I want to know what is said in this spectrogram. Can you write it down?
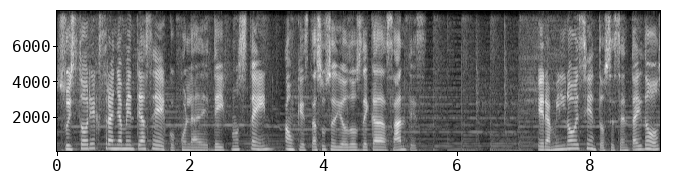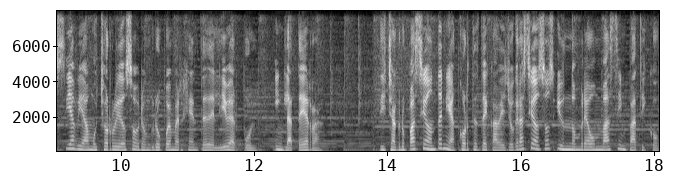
Su historia extrañamente hace eco con la de Dave Mustaine, aunque esta sucedió dos décadas antes. Era 1962 y había mucho ruido sobre un grupo emergente de Liverpool, Inglaterra. Dicha agrupación tenía cortes de cabello graciosos y un nombre aún más simpático,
